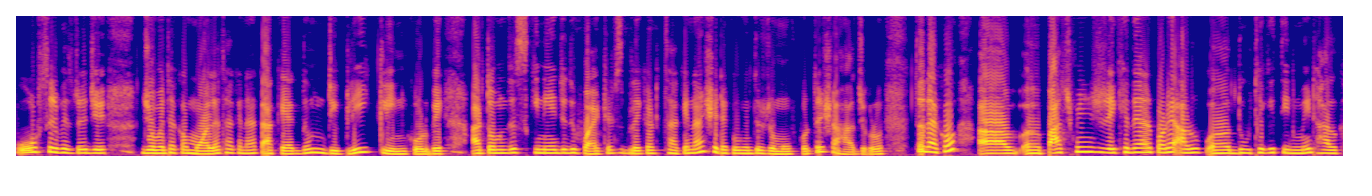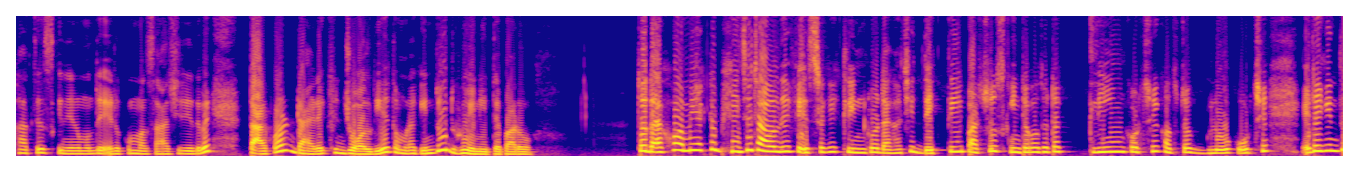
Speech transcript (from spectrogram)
পোর্সের ভেতরে যে জমে থাকা ময়লা থাকে না, তাকে একদম ডিপলি ক্লিন করবে। আর তোমাদের স্কিনে যদি হোয়াইট হেডস ব্লেকার থাকে না, সেটাকেও কিন্তু রিমুভ করতে সাহায্য করবে। তো দেখো পাঁচ মিনিট রেখে দেওয়ার পরে আরও দু থেকে তিন মিনিট হালকা হাতে স্কিনের মধ্যে এরকম মাসাজ দিয়ে দেবে। তারপর ডাইরেক্ট জল দিয়ে তোমরা কিন্তু ধুয়ে নিতে পারো। তো দেখো, আমি একটা ভিজে টাওয়াল দিয়ে ফেসটাকে ক্লিন করে দেখাচ্ছি। দেখতেই পারছ স্কিনটা কতটা ক্লিন করছে, কতটা গ্লো করছে। এটা কিন্তু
